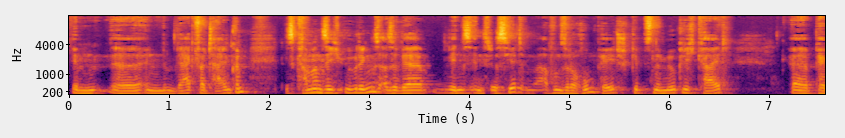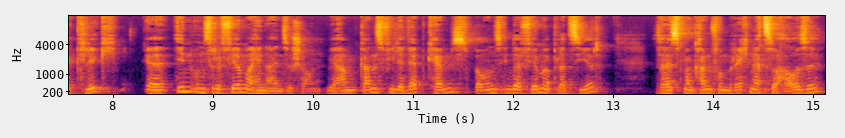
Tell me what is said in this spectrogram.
im, äh, im Werk verteilen können. Das kann man sich übrigens, also wer, wen es interessiert, auf unserer Homepage gibt es eine Möglichkeit, äh, per Klick äh, in unsere Firma hineinzuschauen. Wir haben ganz viele Webcams bei uns in der Firma platziert. Das heißt, man kann vom Rechner zu Hause,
